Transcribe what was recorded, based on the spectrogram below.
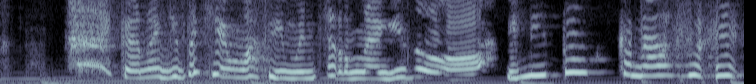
karena kita kayak masih mencerna gitu loh. Ini tuh kenapa ya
